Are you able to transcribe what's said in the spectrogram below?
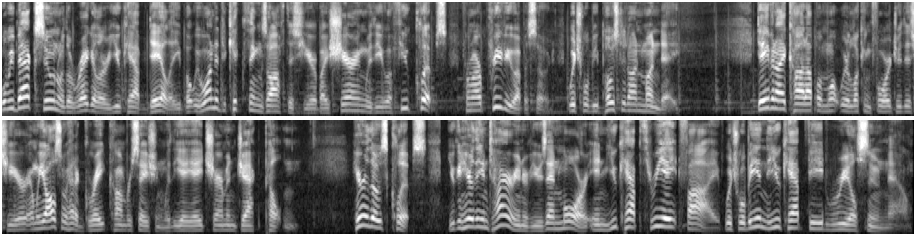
We'll be back soon with a regular UCAP daily, but we wanted to kick things off this year by sharing with you a few clips from our preview episode, which will be posted on Monday. Dave and I caught up on what we're looking forward to this year, and we also had a great conversation with EAA Chairman Jack Pelton. Here are those clips. You can hear the entire interviews and more in UCAP 385, which will be in the UCAP feed real soon now.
